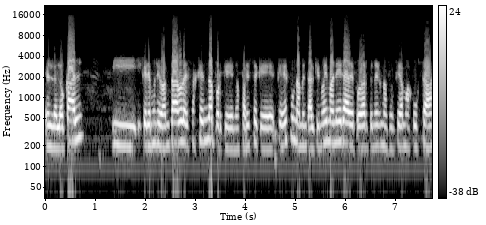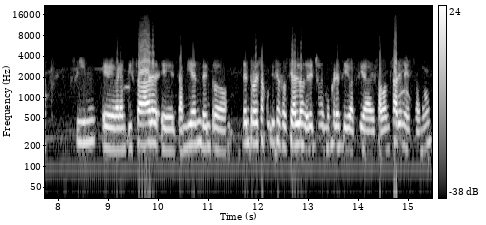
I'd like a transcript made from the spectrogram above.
en lo local y, queremos levantarle esa agenda porque nos parece que, es fundamental, que no hay manera de poder tener una sociedad más justa sin eh, garantizar eh, también dentro, dentro de esa justicia social los derechos de mujeres y diversidades, avanzar en eso, ¿no?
